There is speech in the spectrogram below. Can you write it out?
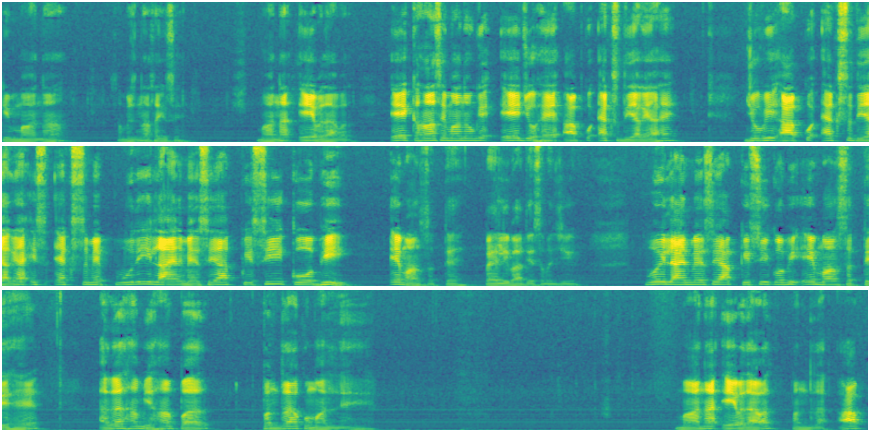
कि माना, समझना सही से, माना ए बराबर। ए कहाँ से मानोगे? ए जो है आपको एक्स दिया गया है। जो भी आपको एक्स दिया गया, इस एक्स में पूरी लाइन में से आप किसी को भी ए मान सकते हैं। पहली बात ये समझिए। पूरी लाइन में से आप किसी को भी ए मान सकते हैं, अगर हम यहाँ पर पंद्रह को मान लें। माना ए बराबर पंद्रह। आप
